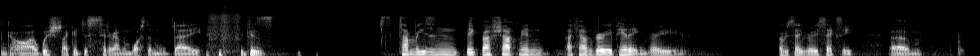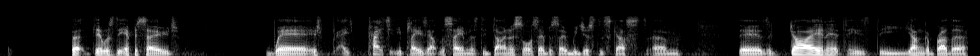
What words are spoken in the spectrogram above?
and go, oh, I wish I could just sit around and watch them all day. because some reason, Big Buff Sharkman I found very appealing, very, I would say, very sexy. Um, but there was the episode where it, it, practically plays out the same as the dinosaurs episode we just discussed. Um, there's a guy in it. He's the younger brother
